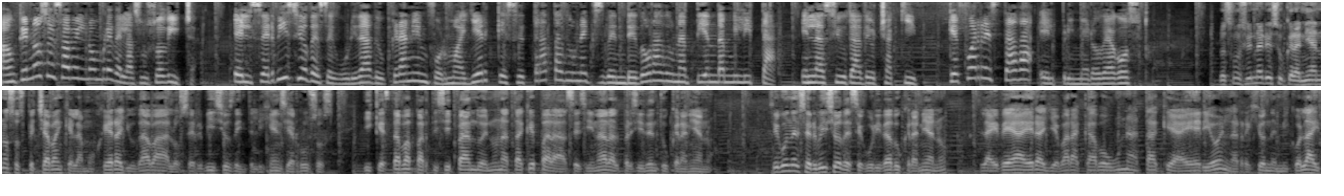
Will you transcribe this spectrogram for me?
Aunque no se sabe el nombre de la susodicha, el Servicio de Seguridad de Ucrania informó ayer que se trata de una exvendedora de una tienda militar en la ciudad de Ochakiv, que fue arrestada el primero de agosto. Los funcionarios ucranianos sospechaban que la mujer ayudaba a los servicios de inteligencia rusos y que estaba participando en un ataque para asesinar al presidente ucraniano. Según el Servicio de Seguridad ucraniano, la idea era llevar a cabo un ataque aéreo en la región de Mykolaiv,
